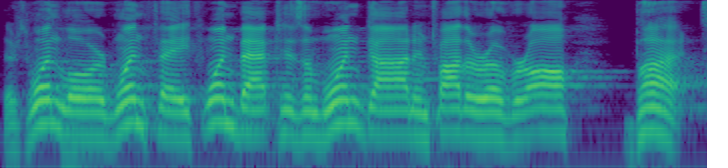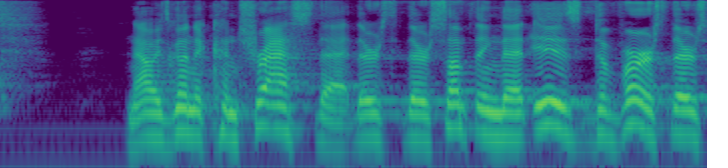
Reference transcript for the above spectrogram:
There's one Lord, one faith, one baptism, one God and Father over all, but. Now he's going to contrast that. There's, there's something that is diverse. There's,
